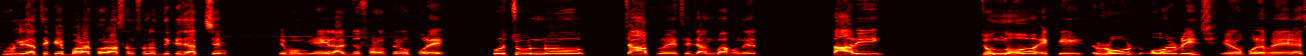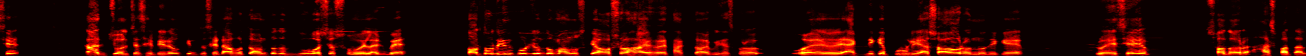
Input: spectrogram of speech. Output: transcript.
পুরুলিয়া থেকে বরাকর, আসানসোলের দিকে যাচ্ছে এবং এই রাজ্য সড়কের ওপরে প্রচণ্ড চাপ রয়েছে যানবাহনের। তারই জন্য একটি রোড ওভারব্রিজ এর ওপরে হয়ে গেছে। কাজ চলছে সেটিরও, কিন্তু সেটা হতে অন্তত দু বছর সময় লাগবে। ততদিন পর্যন্ত মানুষকে অসহায় হয়ে থাকতে হয়, বিশেষ করে একদিকে পুরুলিয়া শহর, অন্যদিকে রয়েছে সদর হাসপাতাল।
